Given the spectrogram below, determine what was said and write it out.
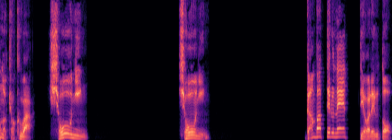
日の曲は、承認。承認。頑張ってるねって言われると、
